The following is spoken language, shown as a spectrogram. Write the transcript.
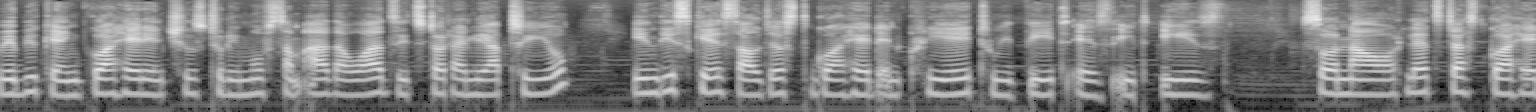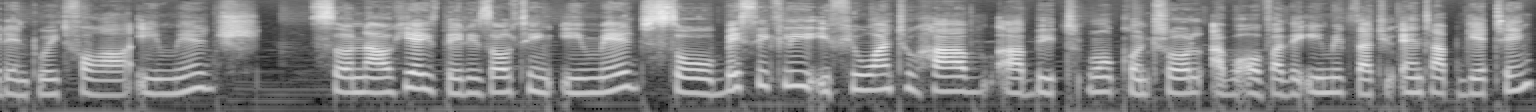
Maybe you can go ahead and choose to remove some other words. It's totally up to you. In this case, I'll just go ahead and create with it as it is. So now let's just go ahead and wait for our image. So now here is the resulting image. So basically, if you want to have a bit more control over the image that you end up getting,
